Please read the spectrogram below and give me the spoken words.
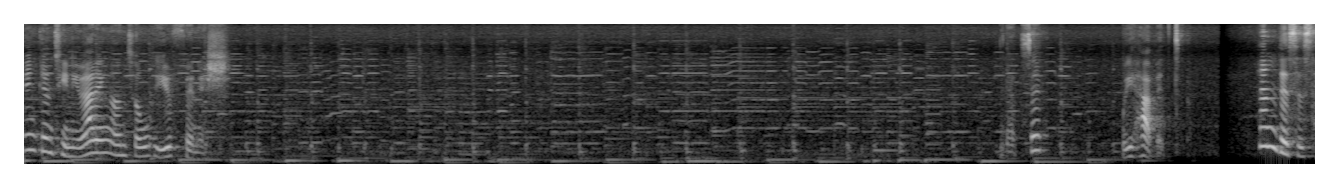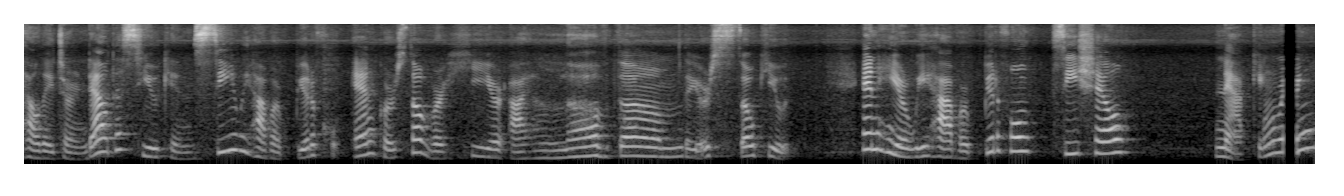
And continue adding until you finish. That's it. We have it. And this is how they turned out. As you can see, we have our beautiful anchors over here. I love them. They are so cute. And here we have our beautiful seashell napkin ring.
